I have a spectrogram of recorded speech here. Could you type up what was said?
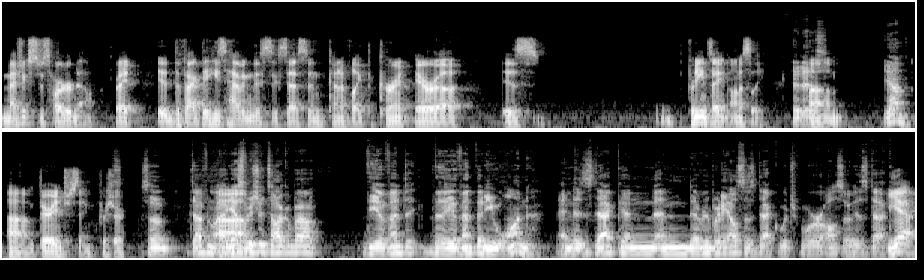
Magic's just harder now, right? It, the fact that he's having this success in kind of like the current era is pretty insane, honestly. It is. Um, yeah. Um, very interesting for sure. So definitely, I guess we um, should talk about the event, the event that he won, and his deck, and and everybody else's deck, which were also his deck. Yeah.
